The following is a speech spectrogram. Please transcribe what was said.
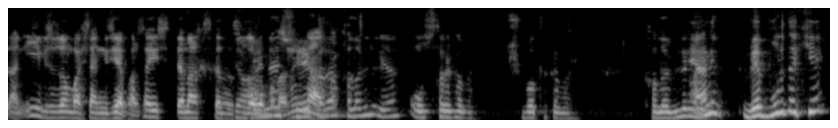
yani iyi bir sezon başlangıcı yaparsa hiç Demarcus Cousins'ı zor aynen olmalarının şeye kadar kalabilir ya. All-Star'a kadar. Şubat'a kadar. Kalabilir Aynen. yani. Ve buradaki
